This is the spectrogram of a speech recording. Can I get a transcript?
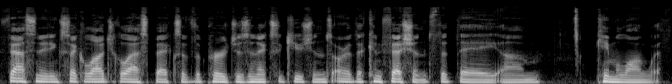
fascinating psychological aspects of the purges and executions are the confessions that they um, came along with.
